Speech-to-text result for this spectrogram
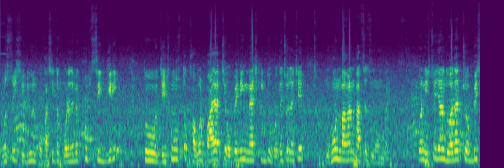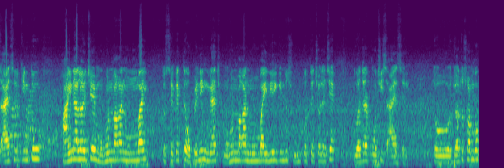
অবশ্যই শিডিউল প্রকাশিত করে দেবে খুব শিগগিরই। তো যে সমস্ত খবর পাওয়া যাচ্ছে ওপেনিং ম্যাচ কিন্তু হতে চলেছে মোহনবাগান ভার্সেস মুম্বাই। তো নিশ্চয়ই জানো দু হাজার চব্বিশ আইএসএল কিন্তু ফাইনাল হয়েছে মোহনবাগান মুম্বাই। তো সেক্ষেত্রে ওপেনিং ম্যাচ মোহনবাগান মুম্বাই দিয়েই কিন্তু শুরু করতে চলেছে দু হাজার পঁচিশ আইএসএল। তো যত সম্ভব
